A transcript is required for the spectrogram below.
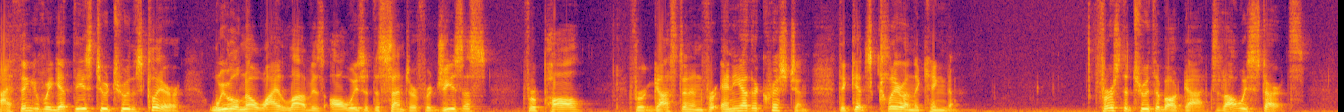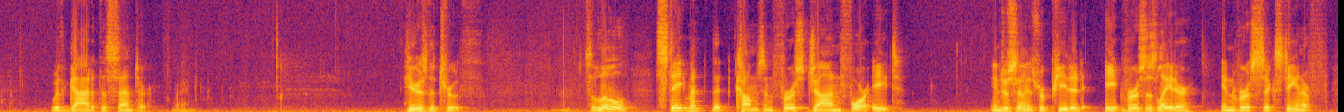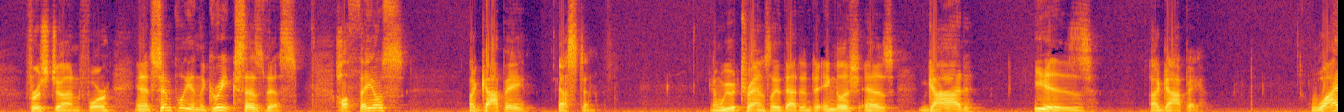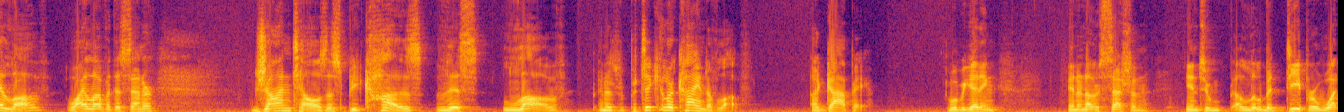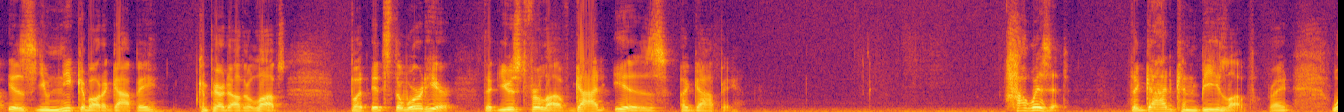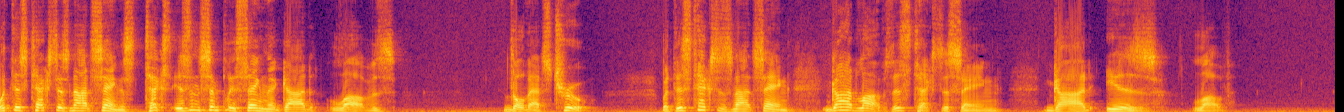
I think if we get these two truths clear, we will know why love is always at the center for Jesus, for Paul, for Augustine, and for any other Christian that gets clear on the kingdom. First, the truth about God, because it always starts with God at the center. Right? Here's the truth. It's a little statement that comes in 1 John 4 8. Interestingly, it's repeated eight verses later in verse 16 of 1 John 4. And it simply in the Greek says this Hotheos agape estin. And we would translate that into English as God is agape. Why love? Why love at the center? John tells us because this love, and it's a particular kind of love, agape. We'll be getting in another session into a little bit deeper what is unique about agape compared to other loves. But it's the word here that used for love. God is agape. How is it that God can be love, right? What this text is not saying, this text isn't simply saying that God loves, though that's true. But this text is not saying God loves. This text is saying God is love.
